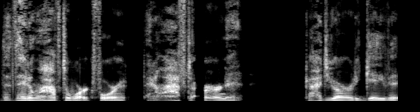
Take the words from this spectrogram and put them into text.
that they don't have to work for it, they don't have to earn it. God, you already gave it.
